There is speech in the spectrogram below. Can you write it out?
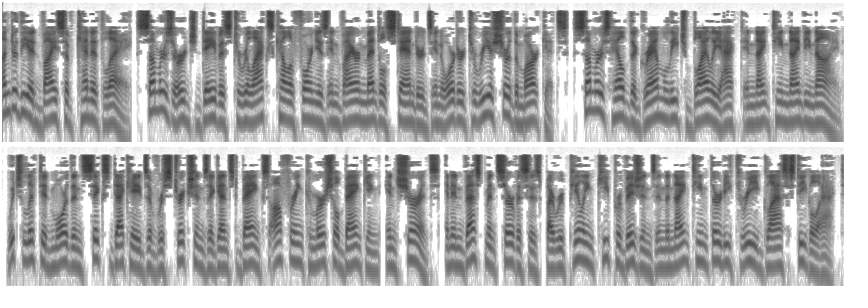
Under the advice of Kenneth Lay, Summers urged Davis to relax California's environmental standards in order to reassure the markets. Summers hailed the Gramm-Leach-Bliley Act in 1999, which lifted more than six decades of restrictions against banks offering commercial banking, insurance, and investment services by repealing key provisions in the 1933 Glass-Steagall Act.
